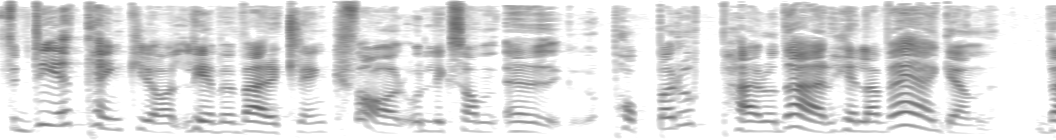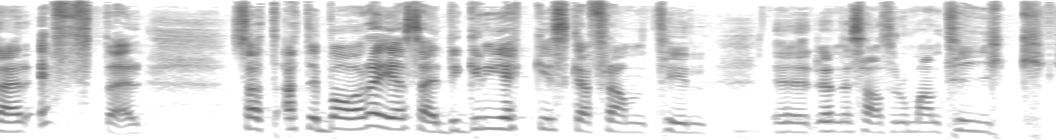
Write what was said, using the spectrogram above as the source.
För det tänker jag lever verkligen kvar och liksom, eh, poppar upp här och där hela vägen därefter. Så att, att det bara är så här, det grekiska fram till eh, renässans romantik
